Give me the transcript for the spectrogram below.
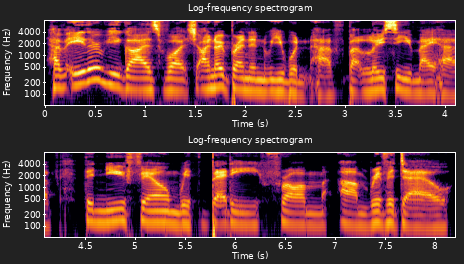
have either of you guys watched, I know Brendan you wouldn't have, but Lucy you may have, the new film with Betty from um, Riverdale,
